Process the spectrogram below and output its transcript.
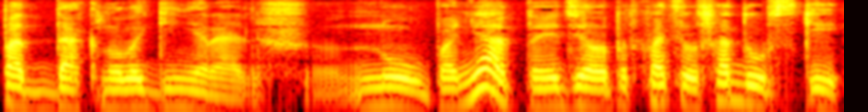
поддакнула генеральша. Ну, понятное дело, подхватил Шадурский.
